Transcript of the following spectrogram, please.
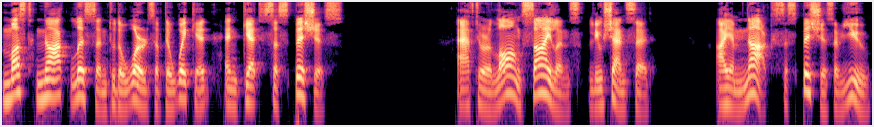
must not listen to the words of the wicked and get suspicious. After a long silence, Liu Shan said, I am not suspicious of you.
